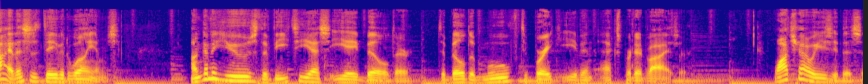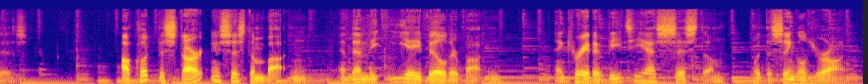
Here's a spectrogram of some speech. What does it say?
Hi, this is David Williams. I'm going to use the VTS EA Builder to build a move to break even expert advisor. Watch how easy this is. I'll click the Start New System button and then the EA Builder button and create a VTS system with a single drawing.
